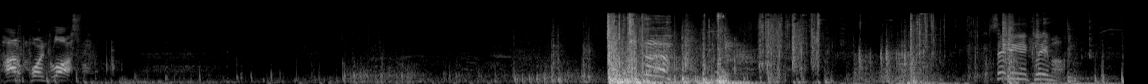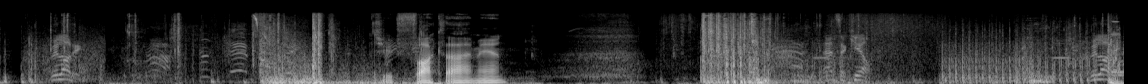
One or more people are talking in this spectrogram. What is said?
Hard point lost. Setting a claymore. Reloading. Dude, fuck that, man. That's a kill. Reloading.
